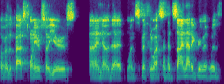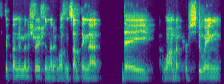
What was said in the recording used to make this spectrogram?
over the past 20 or so years. And I know that when Smith and Wesson had signed that agreement with the Clinton administration, that it wasn't something that they wound up pursuing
